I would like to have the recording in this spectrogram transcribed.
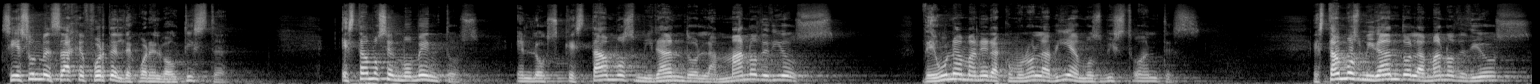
Si es un mensaje fuerte el de Juan el Bautista. Estamos en momentos en los que estamos mirando la mano de Dios de una manera como no la habíamos visto antes. Estamos mirando la mano de Dios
